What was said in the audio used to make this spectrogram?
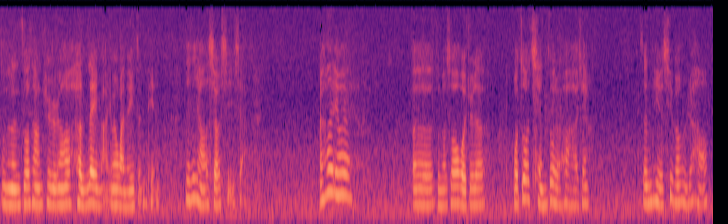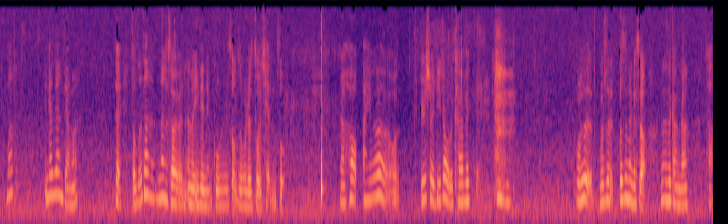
我们坐上去，然后很累嘛，因为玩了一整天，就是想要休息一下。然后因为呃怎么说，我觉得我坐前座的话，好像整体的气氛会比较好吗？应该这样讲吗？对，总之那那个时候有那么一点点顾虑，总之我就坐前座。然后，哎呦，雨水滴到我的咖啡。不是不是不是那个时候，那是刚刚。好，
